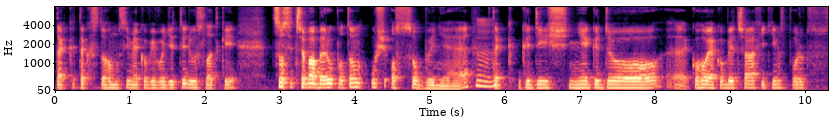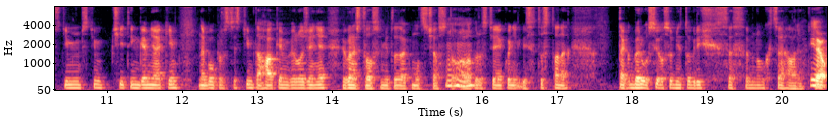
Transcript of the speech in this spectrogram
tak, tak z toho musím jako vyvodit ty důsledky. Co si třeba beru potom už osobně, Hmm. tak když někdo, eh, koho jakoby třeba chytím spod, s tím, s tím cheatingem nějakým, nebo prostě s tím tahákem vyloženě, jako nestalo se mi to tak moc často, Mhm. ale prostě jako někdy se to stane, tak beru si osobně to, když se se mnou chce hádat. Jo,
